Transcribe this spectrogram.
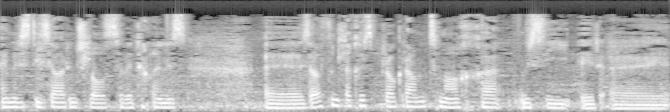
haben wir uns dieses Jahr entschlossen, wieder ein kleines äh, öffentliches Programm zu machen. Wir sind ihr, äh,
